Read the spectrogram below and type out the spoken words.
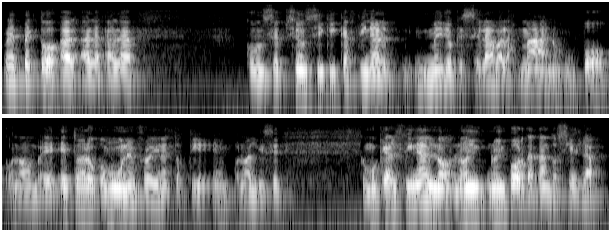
Respecto a, la, concepción psíquica final, medio que se lava las manos un poco, ¿no? E, esto es algo común en Freud en estos tiempos, ¿no? Él dice, como que al final no, no, no importa tanto si es la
